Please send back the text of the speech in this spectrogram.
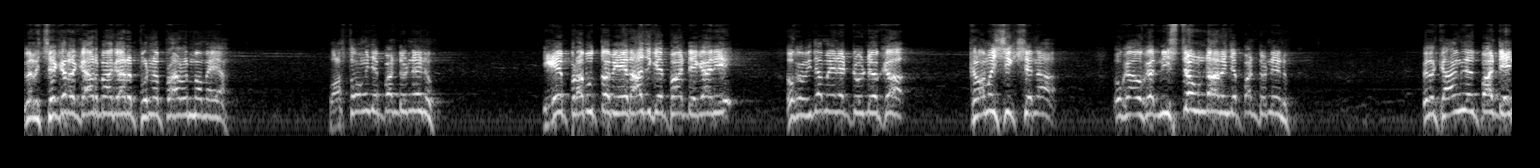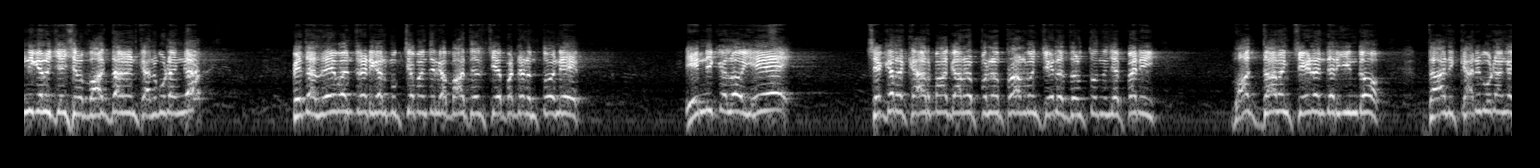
ఇవాళ చక్కెర కర్మాగారం పునః ప్రారంభమయ్యా వాస్తవంగా చెప్పంటు నేను ఏ ప్రభుత్వం ఏ రాజకీయ పార్టీ కానీ ఒక విధమైనటువంటి ఒక క్రమశిక్షణ ఒక ఒక నిష్ట ఉండాలని చెప్పంటు నేను. వీళ్ళ కాంగ్రెస్ పార్టీ ఎన్నికలు చేసిన వాగ్దానానికి అనుగుణంగా పెద్ద రేవంత్ రెడ్డి గారు ముఖ్యమంత్రిగా బాధ్యతలు చేపట్టడంతోనే ఎన్నికలో ఏ చక్కెర కర్మాగారం పునఃప్రారంభం చేయడం జరుగుతుందని చెప్పని వాగ్దానం చేయడం జరిగిందో దానికి అనుగుణంగా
